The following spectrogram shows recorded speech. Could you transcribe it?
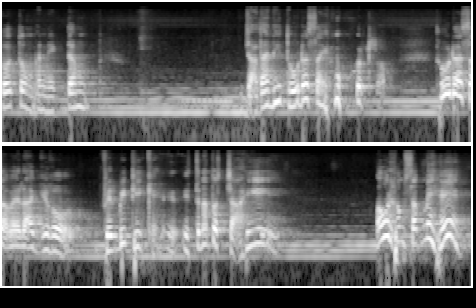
हो तो मन एकदम ज़्यादा नहीं, थोड़ा सा ही बोल रहा, थोड़ा सा वैराग्य हो, फिर भी ठीक है, इतना तो चाहिए। और हम सब में है।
